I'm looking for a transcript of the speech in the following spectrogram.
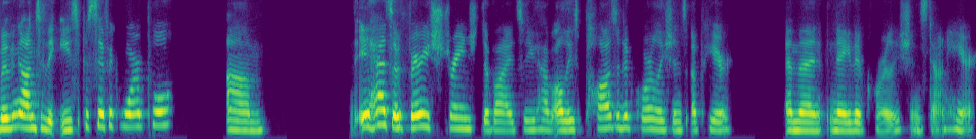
Moving on to the East Pacific warm pool, um, it has a very strange divide. So you have all these positive correlations up here and then negative correlations down here.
